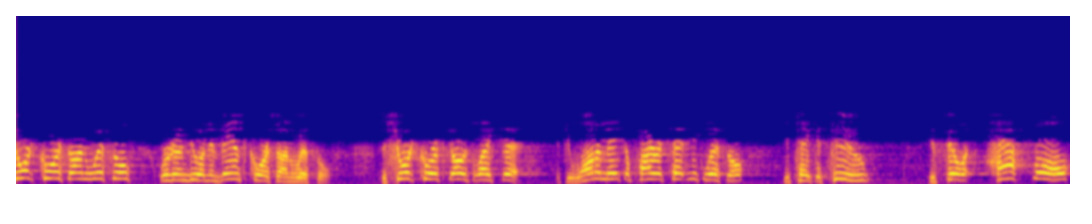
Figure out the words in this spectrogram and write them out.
short course on whistles. We're going to do an advanced course on whistles. The short course goes like this. If you want to make a pyrotechnic whistle, you take a tube, you fill it half full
